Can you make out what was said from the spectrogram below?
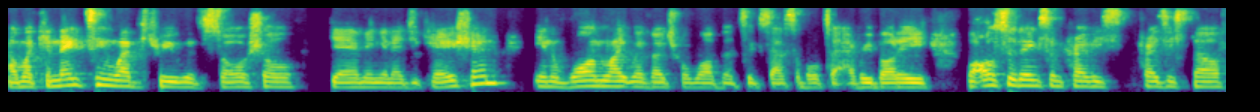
and we're connecting Web3 with social, gaming, and education in one lightweight virtual world that's accessible to everybody. We're also doing some crazy, crazy stuff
